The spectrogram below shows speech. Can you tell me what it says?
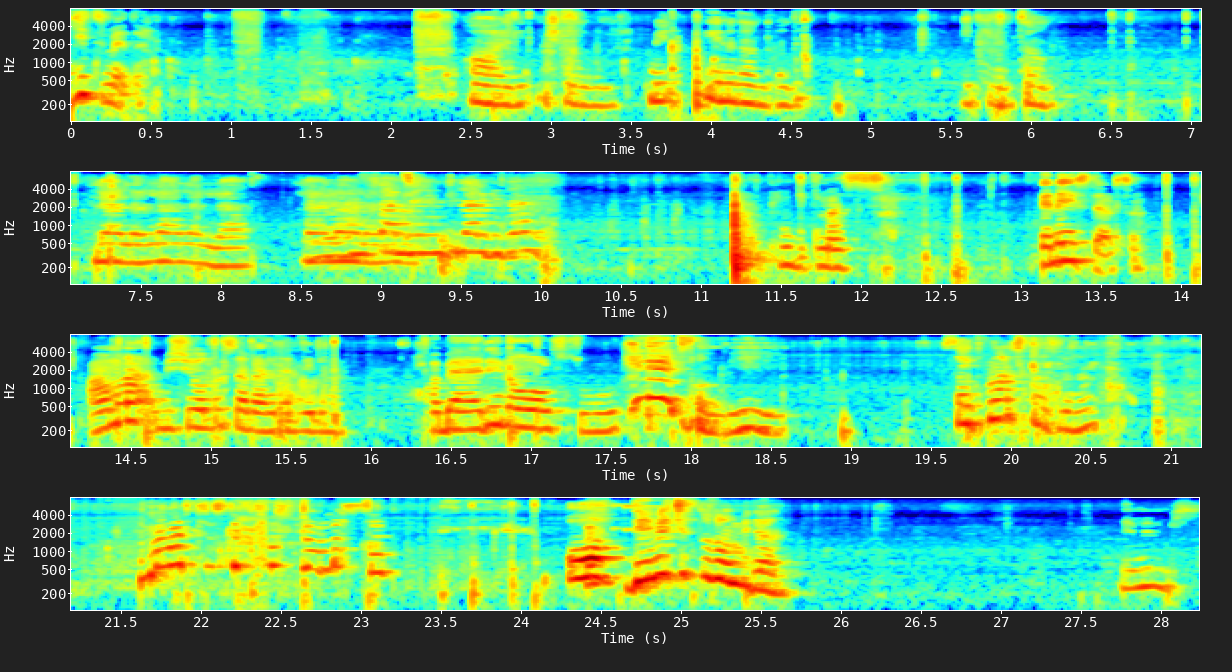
Gitmedi. Hayır gitmiş olabilir. Bir yeniden hadi. Gitmedi tamam. La la la la la. La la la. sen benimkiler gider? Gitmez. Dene istersen. Ama bir şey olursa bende değil ha. Haberin olsun. Zombi. Sen kim artık kasıyorsun? Cumartesi kasıyormazsan. Oh demir çıktı zombiden. Emin misin?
